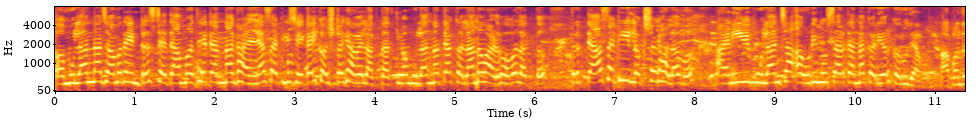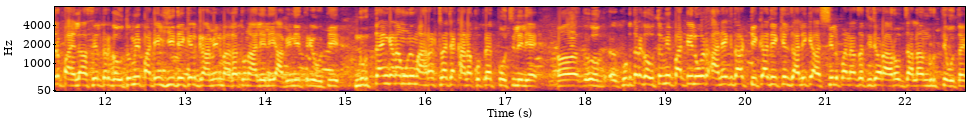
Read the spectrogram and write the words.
अ, मुलांना ज्यामध्ये इंटरेस्ट आहे त्यामध्ये त्यांना घालण्यासाठी जे काही कष्ट घ्यावे लागतात किंवा मुलांना त्या कलानं वाढवावं लागतं तर त्यासाठी लक्ष घालावं आणि मुलांच्या आवडीनुसार त्यांना करिअर करू द्यावं. आपण जर पाहिलं असेल तर गौतमी पाटील ही देखील ग्रामीण भागातून आलेली अभिनेत्री होती. नृत्यांगणा म्हणून महाराष्ट्राच्या कानाकोपऱ्यात पोहोचलेली आहे. अं, कुठंतर गौतमी पाटीलवर अनेकदा टीका देखील झाली की अश्लीलपणाचा तिच्यावर आरोप झाला नृत्य होत आहे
